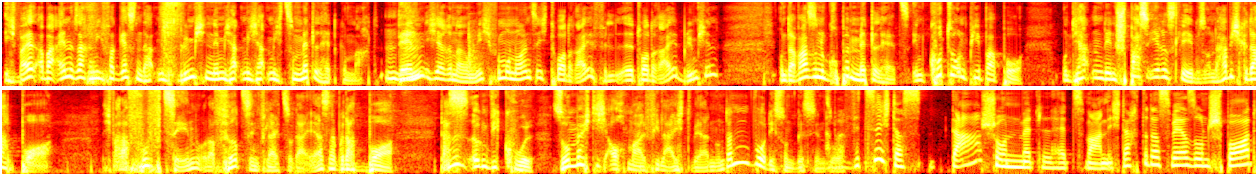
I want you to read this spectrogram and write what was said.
ich weiß aber eine Sache nie vergessen, da hat mich Blümchen nämlich hat mich hat mich zum Metalhead gemacht. Mhm. Denn ich erinnere mich 95 Tor 3 Phil- äh, Tor 3 Blümchen und da war so eine Gruppe Metalheads in Kutte und Pipapo und die hatten den Spaß ihres Lebens und da habe ich gedacht, boah, ich war da 15 oder 14 vielleicht sogar erst und habe gedacht, boah, das ist irgendwie cool. So möchte ich auch mal vielleicht werden. Und dann wurde ich so ein bisschen so. aber witzig, dass da schon Metalheads waren. Ich dachte, das wäre so ein Sport,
